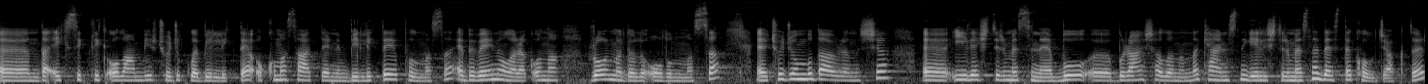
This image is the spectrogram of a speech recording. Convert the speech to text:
e, da eksiklik olan bir çocukla birlikte okuma saatlerinin birlikte yapılması, ebeveyn olarak ona rol modeli olunması, e, çocuğun bu davranışı iyileştirmesine, bu branş alanında kendisini geliştirmesine destek olacaktır.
